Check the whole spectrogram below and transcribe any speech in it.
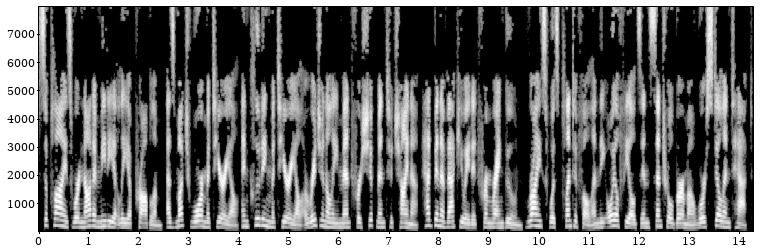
Supplies were not immediately a problem, as much war material including material originally meant for shipment to China, had been evacuated from Rangoon. Rice was plentiful and the oil fields in central Burma were still intact,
